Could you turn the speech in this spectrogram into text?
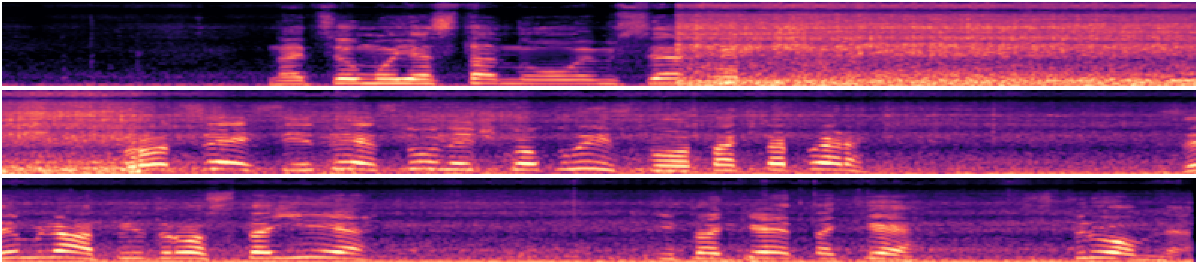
На цьому і остановимося. Процес іде, сонечко блиснуло, так тепер земля підростає і таке таке стрьомне.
